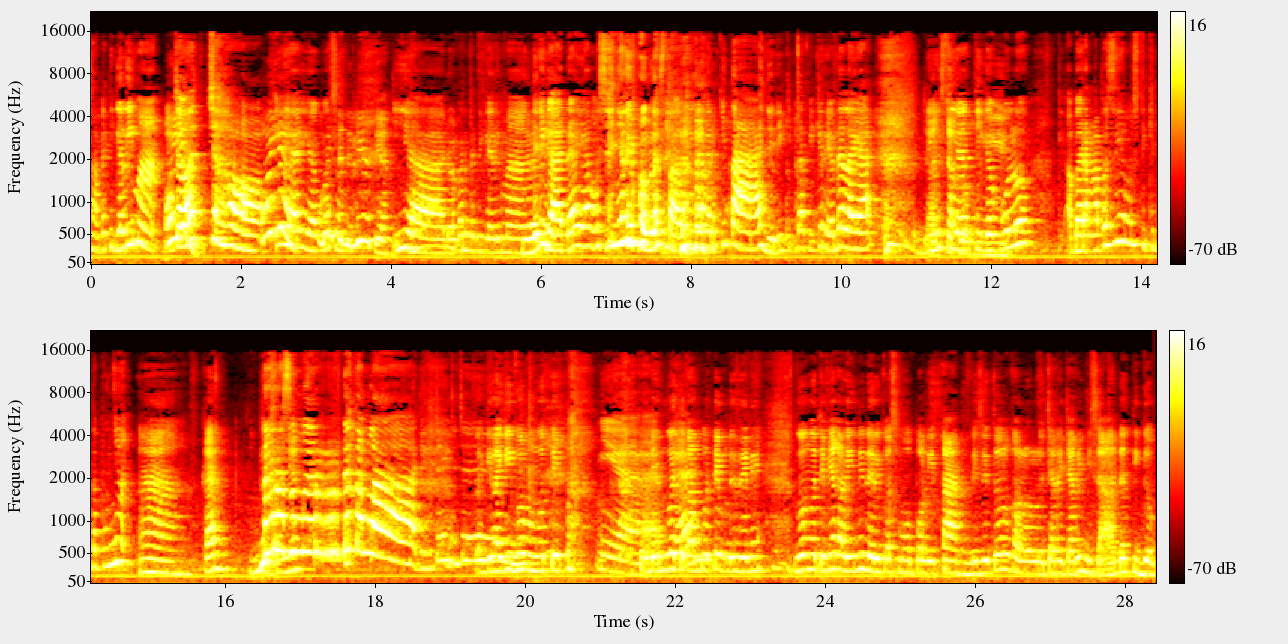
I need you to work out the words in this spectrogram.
sampai 35. Oh, iya? Cocok. Oh iya? Iya, iya, Oh, gue bisa dilihat ya. Iya, 28 sampai 35. Berarti- Jadi nggak ada yang usianya 15 tahun denger kita. Jadi kita pikir ya udahlah ya. Di usia dong ini. 30 barang apa sih yang mesti kita punya? Nah, kan Narasumber datanglah. Lagi-lagi gue mengutip Iya. kerjaan gue kan? tukang kutip di sini gue ngutipnya kali ini dari Cosmopolitan di situ kalau lu cari-cari bisa ada 30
